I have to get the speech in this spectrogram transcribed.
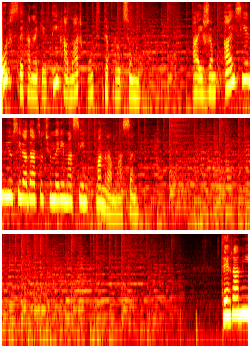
օր Ստեփանակերտի համար 8 դպրոցում։ Այժմ այս եւ մյուս իրադարձությունների մասին մանրամասն։ Թեհրանի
